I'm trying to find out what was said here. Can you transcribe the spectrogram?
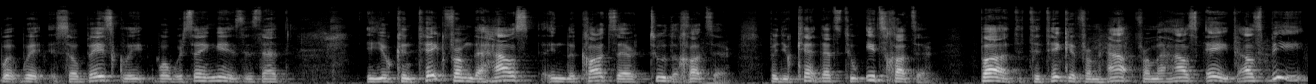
what we, so basically, what we're saying is is that you can take from the house in the chotzer to the chotzer, but you can't. That's to its chotzer. But to take it from ha- from a house A to house B,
